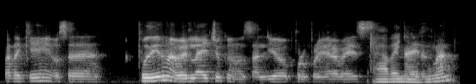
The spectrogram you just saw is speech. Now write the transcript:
¿para qué? O sea, pudieron haberla hecho cuando salió por primera vez Avengers, en Iron ¿no? Man.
